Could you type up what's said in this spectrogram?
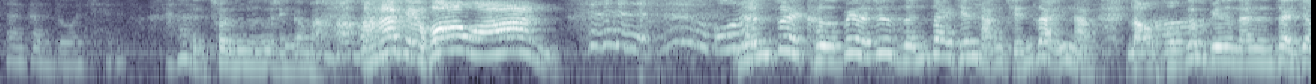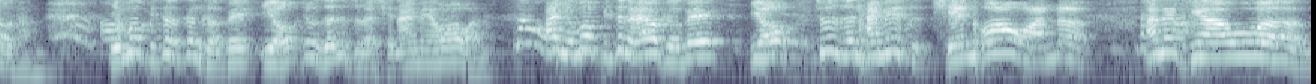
赚更多钱。赚这么多钱干嘛？把它给花完。人最可悲的就是人在天堂，钱在银行，老婆跟别的男人在教堂。有没有比这个更可悲？有，就人死了，钱还没花完。啊，有没有比这个还要可悲？有，就是人还没死，钱花完了，还能跳舞吗？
